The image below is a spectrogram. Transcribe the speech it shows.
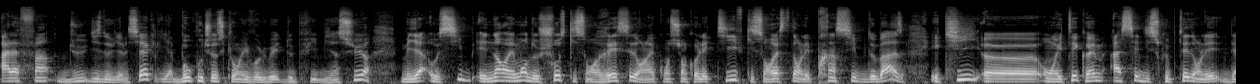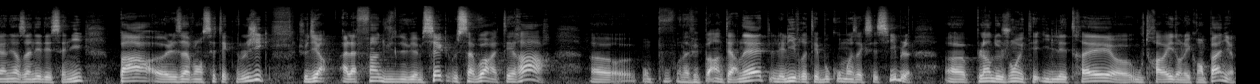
à la fin du 19e siècle. Il y a beaucoup de choses qui ont évolué depuis, bien sûr, mais il y a aussi énormément de choses qui sont restées dans l'inconscient collectif, qui sont restées dans les principes de base et qui euh, ont été quand même assez disruptées dans les dernières années, décennies par euh, les avancées technologiques. Je veux dire, à la fin du 19e siècle, le savoir était rare. Euh, on n'avait pas Internet, les livres étaient beaucoup moins accessibles, plein de gens étaient illettrés ou travaillaient dans les campagnes.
